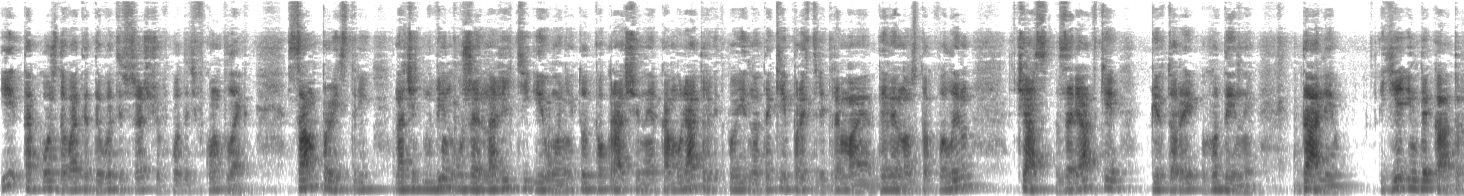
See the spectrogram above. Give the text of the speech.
І також давайте дивитися все, що входить в комплект. Сам пристрій, значить, він уже на літі іоні. Тут покращений акумулятор. Відповідно, такий пристрій тримає 90 хвилин. Час зарядки 1,5 години. Далі є індикатор.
